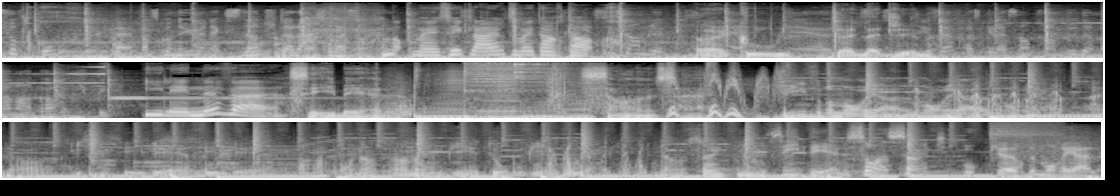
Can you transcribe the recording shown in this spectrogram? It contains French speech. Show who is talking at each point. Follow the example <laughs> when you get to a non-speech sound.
Speaker 1: Surco euh, parce qu'on a eu un accident tout à l'heure sur la 132.
Speaker 2: Bon, ben c'est clair, tu vas être en retard.
Speaker 3: Ouais, cool. J'ai de la gym.
Speaker 1: Parce que la 132 demeure encore occupée.
Speaker 2: Il est 9 h.
Speaker 3: CIBL. 101.5.
Speaker 4: Vivre Montréal, Montréal.
Speaker 5: Alors, ici c'est IBL. CIBL. On entre en onde bientôt. Bientôt. Dans 5 minutes.
Speaker 6: CIBL 101.5 au cœur de Montréal.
